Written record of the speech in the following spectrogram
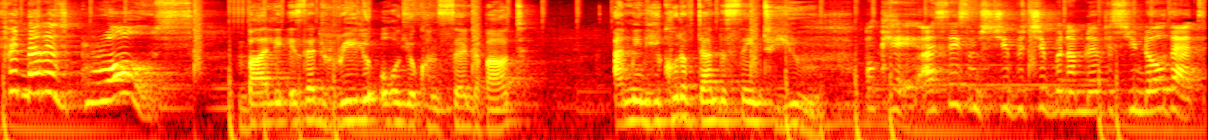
Friend, that is gross. Bali, is that really all you're concerned about? I mean, he could have done the same to you. Okay, I say some stupid shit when I'm nervous, you know that.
